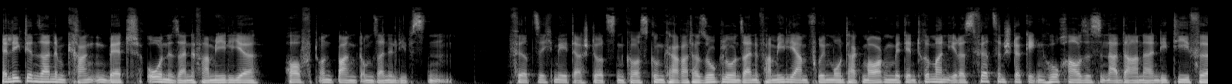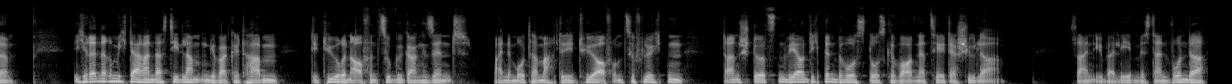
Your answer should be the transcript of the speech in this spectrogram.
Er liegt in seinem Krankenbett ohne seine Familie, hofft und bangt um seine Liebsten. 40 Meter stürzten Koskun Karatasoglu und seine Familie am frühen Montagmorgen mit den Trümmern ihres 14-stöckigen Hochhauses in Adana in die Tiefe. Ich erinnere mich daran, dass die Lampen gewackelt haben, die Türen auf und zugegangen sind. Meine Mutter machte die Tür auf, um zu flüchten. Dann stürzten wir und ich bin bewusstlos geworden, erzählt der Schüler. Sein Überleben ist ein Wunder,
